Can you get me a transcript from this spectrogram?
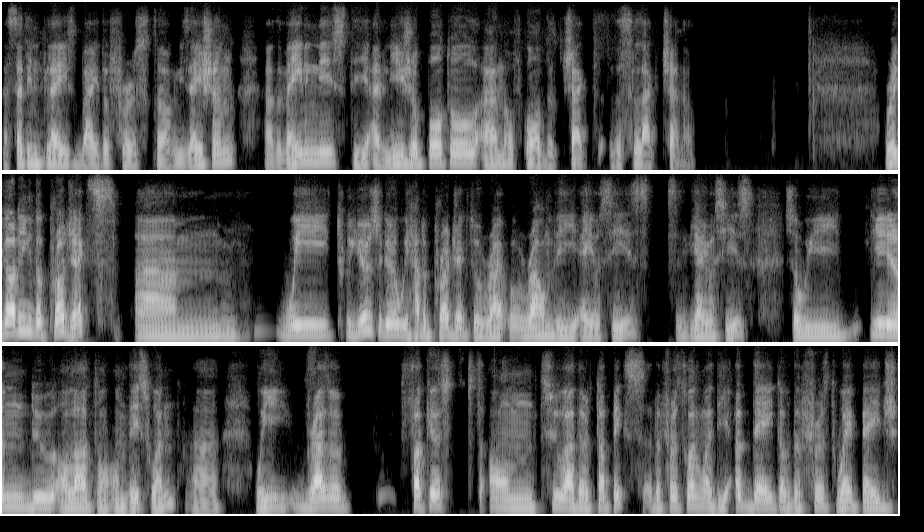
uh, set in place by the first organization, uh, the mailing list, the amnesia portal, and of course the chat, the Slack channel. Regarding the projects, um, we two years ago we had a project around the AOCs, the IOCs. So we didn't do a lot on, on this one. Uh, we rather focused on two other topics. The first one was the update of the first web page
